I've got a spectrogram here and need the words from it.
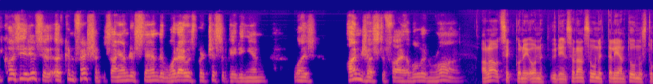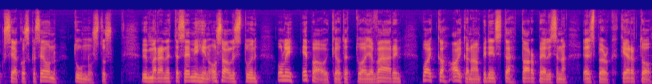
because it is a, a confession. So I understand that what I was participating in was unjustifiable and wrong. Alaotsikkoni on ydinsodan suunnittelijan tunnustuksia, koska se on tunnustus. Ymmärrän, että se mihin osallistuin oli epäoikeutettua ja väärin, vaikka aikanaan pidin sitä tarpeellisena, Ellsberg kertoo.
